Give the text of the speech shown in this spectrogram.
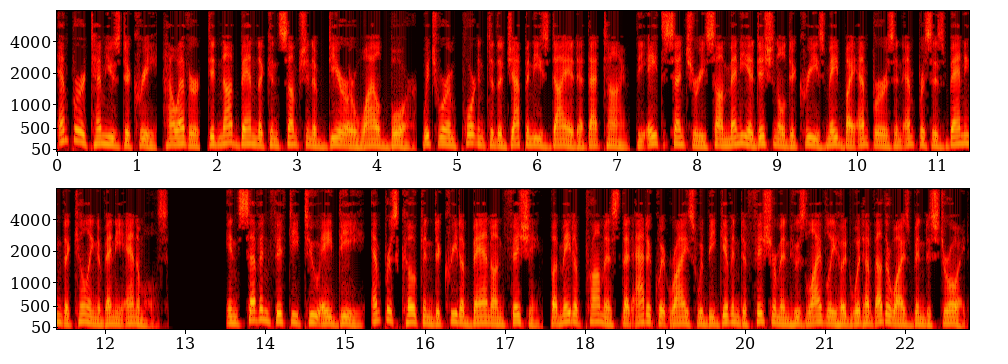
Emperor Tenmu's decree, however, did not ban the consumption of deer or wild boar, which were important to the Japanese diet at that time. The 8th century saw many additional decrees made by emperors and empresses banning the killing of any animals. In 752 AD, Empress Koken decreed a ban on fishing, but made a promise that adequate rice would be given to fishermen whose livelihood would have otherwise been destroyed.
